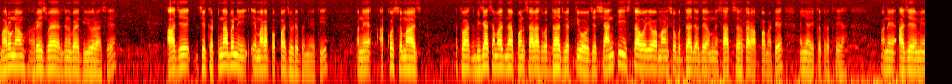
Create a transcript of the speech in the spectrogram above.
મારું નામ હરેશભાઈ અર્જણભાઈ દિયોરા છે. આજે જે ઘટના બની એ મારા પપ્પા જોડે બની હતી અને આખો સમાજ અથવા બીજા સમાજના પણ સારા બધા જ વ્યક્તિઓ જે શાંતિ ઈચ્છતા હોય એવા માણસો બધા જ આજે અમને સાથ સહકાર આપવા માટે અહીંયા એકત્ર થયા. અને આજે અમે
